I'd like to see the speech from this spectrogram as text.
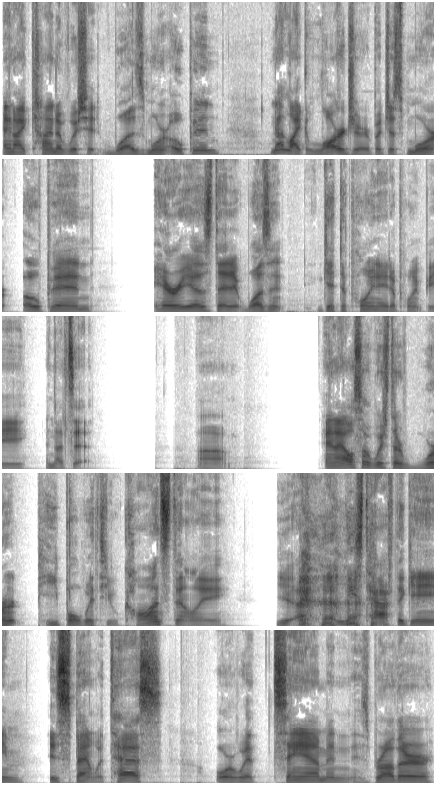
And I kind of wish it was more open, not like larger, but just more open areas that it wasn't get to point A to point B and that's it. Um, and I also wish there weren't people with you constantly. You, at, least half the game is spent with Tess or with Sam and his brother.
